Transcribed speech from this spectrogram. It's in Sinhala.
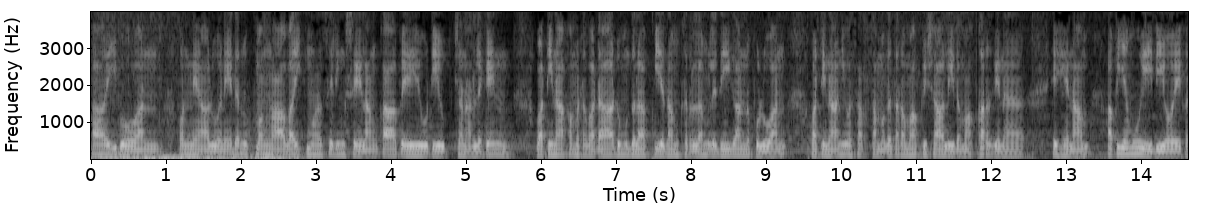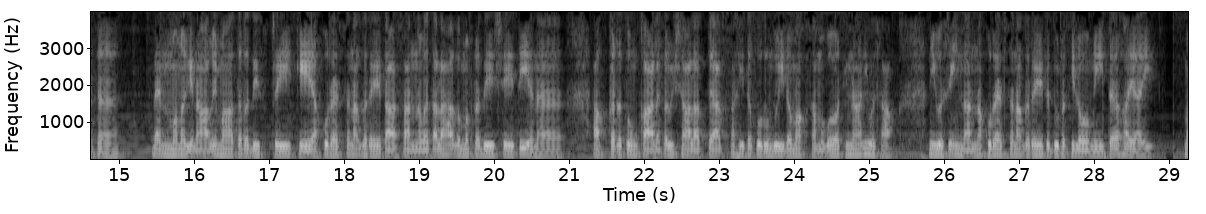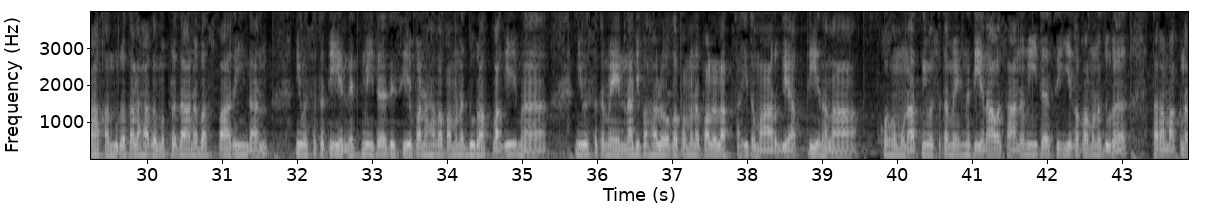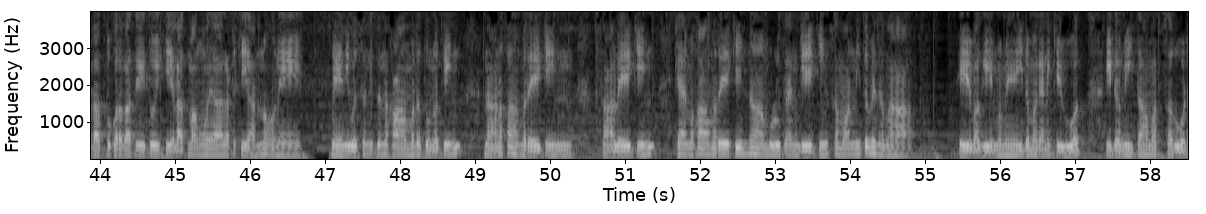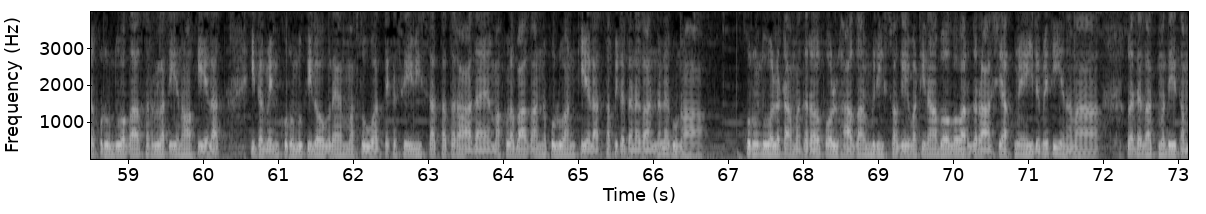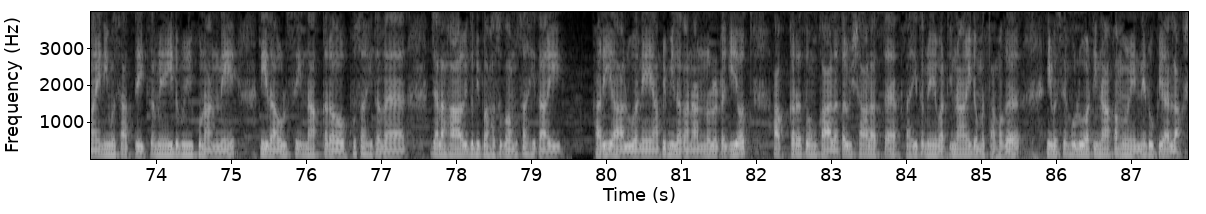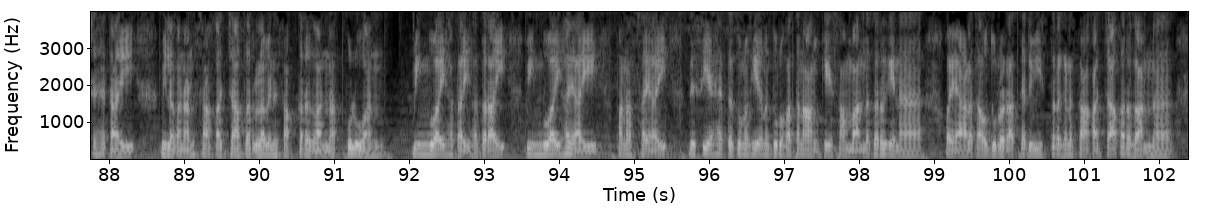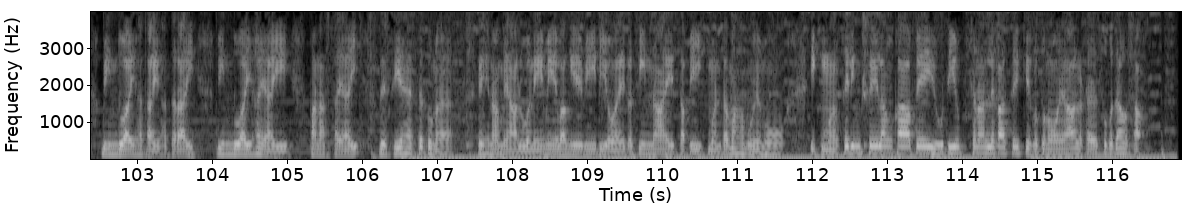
ආයිබෝවන් ඔන්න යාලුවනේ දැනුත් මං ආවයික් මහන්සෙලින් ශ්‍රී ලංකාපේ YouTube චනල් එකෙන්. වටිනාකමට වඩා අඩු මුදලක් වියදම් කරලා මිලදී ගන්න පුළුවන්. වටිනා නිවසක් සමග තරමක් විශාල ඉඩමක් අරගෙන. එහෙනම් අපි යමු වීඩියෝ එකට. දැන් මම ගෙනාවේ මාතර දිස්ත්‍රීකේ අකුරැස්ස නගරයට ආසන්නව තලහගම ප්‍රදේශයේ තියෙන. අක්කර තුන් කාලක විශාලත්වයක් සහිත kuරුඳු ඉඩමක් සමග වටිනා නිවසක්. නිවසේ ඉඳන් අකුරැස්ස නගරයට දුර කිලෝමීටර් 6යි මා කඳුර තලහගම ප්‍රධාන බස් පාරීහිදන් නිවසට තියෙන්නෙත් මීට දෙසිය පණහක පමණ දුරක් වගේම නිවසට මෙන් අඩි පහලෝක පමණ පලලක් සහිත මාර්ගයක් තියෙනවා. කොහොමුණත් නිවසටම එන්න තියෙන අවසාන මීට සීයක පමණ දුර තරමක් නඩත්තු කරගත යුතුයි කියලත් මං ඔයාලට කියන්න ඕනේ. මේ නිවස නිදන කාමර තුනකින් නානකාමරයකින් සාලයකින් කෑමකාමරයකින් හා මුළු තැන්ගේකින් සමන්විත වෙනවා. ඒ වගේම මේ ඉඩම ගැන කිව්වොත් ඉඩම ඉතාමත් සරුවට කුරුඳු වගා කරලා තියෙනවා කියලත් ඉඩමෙන් කුරුඳු කිලෝග්‍රෑම් මසුවත් එකසේ විස්සත් අතර ආදායමක් ලබාගන්න පුළුවන් කියලත් අපිට දැනගන්න ලැබුණා. කුරුඳුවලට අමතරව පොල් හා ගම්බිරිස් වගේ වටිනා භෝග වර්ග රාශියක් මේ ඉඩම තියෙනවා. වැදගත්ම දේ තමයි නිවසත් එක්ක මේ ඉඩම විකුණන්නේ නිරවුල් සින්නක් කර ඔප්පු සහිතව ජලහා විදුලි පහසුගම් සහිතයි. හරි යාළුවනේ අපි මිල ගණන්වලට ගියොත් අක්කර තුන් කාලක විශාලත්වයක් සහිත මේ වටිනා ඉඩම සමග නිවසේ මුළු වටිනාකම වෙන්නේ රුපියල් ලක්ෂ හැටයි මිල ගණන් සාකච්ඡා කරලා වෙනසක් කරගන්නත් පුළුවන්. බින්දුවයි හතයි හතරයි බින්දුවයි හයයි පනස් හයයි දෙසිය හැත්තතුන කියන දුරකතන අංකේ සම්බන්ධ කරගෙන ඔයාල තව දුරටත් ඇඩ විස්තරගෙන සාකච්ඡා කරගන්න. බින්දුවයි හතයි හතරයි බින්දුවයි හයයි පනස් හයයි දෙසිය හැත්තතුන එහෙනම් යාළුවනේ මේ වගේ වීඩියෝ එකකින්න අයත් අපි ඉක්මට මහමුයමෝ ඉක්මන් සෙලින් ශ්‍රී ලංකාපේ YouTube චනල්ල එකත් එක් එකතු නොයාලට සුබදවසක්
